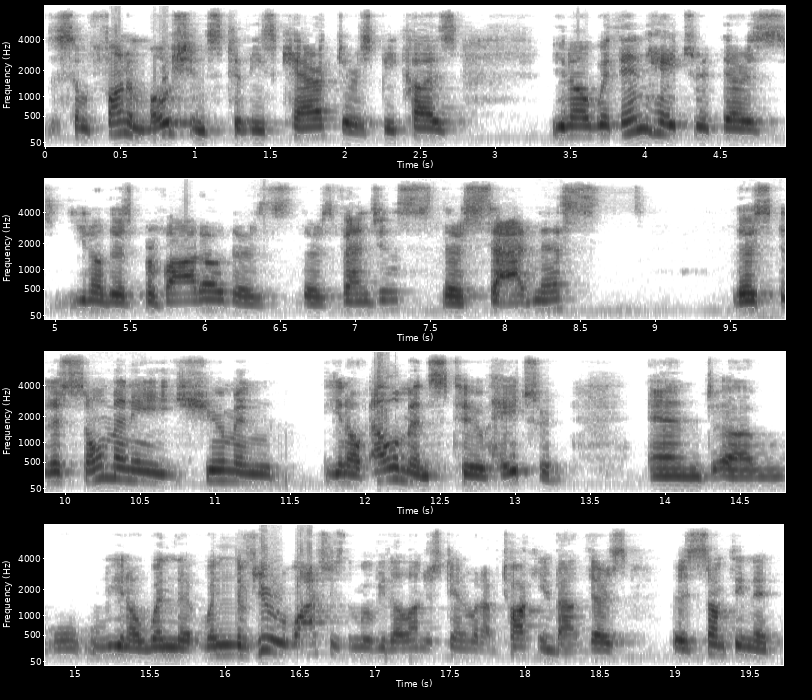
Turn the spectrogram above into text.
some fun emotions to these characters because you know, within hatred, there's, you know, there's bravado, there's, there's vengeance, there's sadness. There's, there's so many human, you know, elements to hatred. And, um, you know, when the, when the viewer watches the movie, they'll understand what I'm talking about. There's, there's something that,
